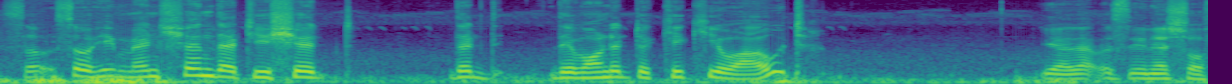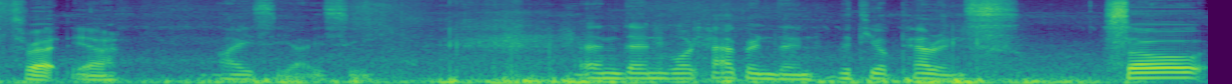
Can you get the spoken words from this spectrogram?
So so he mentioned that you should that they wanted to kick you out? Yeah, that was the initial threat, yeah. I see, I see. And then what happened then with your parents? So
